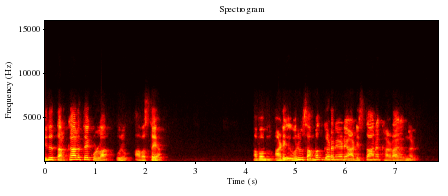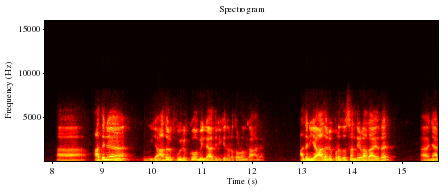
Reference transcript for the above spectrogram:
ഇത് തൽക്കാലത്തേക്കുള്ള ഒരു അവസ്ഥയാണ്. അപ്പം അടി ഒരു സമ്പദ്ഘടനയുടെ അടിസ്ഥാന ഘടകങ്ങൾ അതിന് യാതൊരു കുലുക്കവും ഇല്ലാതിരിക്കുന്നിടത്തോളം കാലം. അതിന് യാതൊരു പ്രതിസന്ധികൾ അതായത് ഞാൻ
